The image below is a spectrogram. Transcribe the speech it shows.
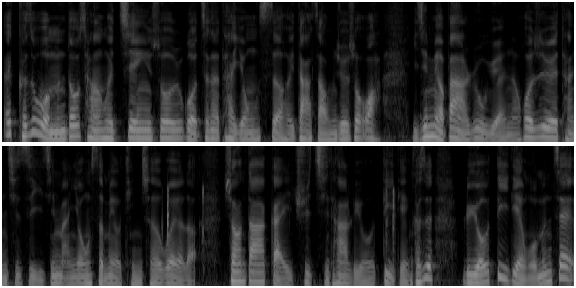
哎、欸，可是我们都常常会建议说，如果真的太拥塞，一大早我们就会说，哇，已经没有办法入园了，或者日月潭其实已经蛮拥塞，没有停车位了，希望大家改去其他旅游地点。可是旅游地点，我们在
